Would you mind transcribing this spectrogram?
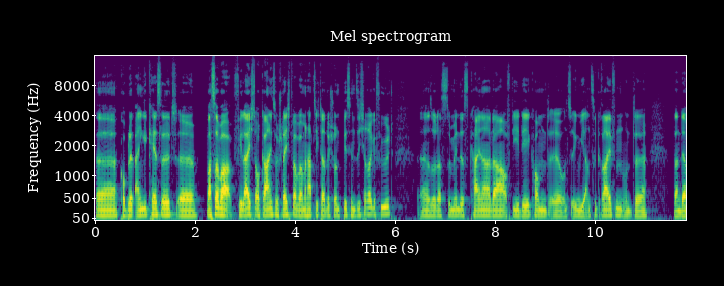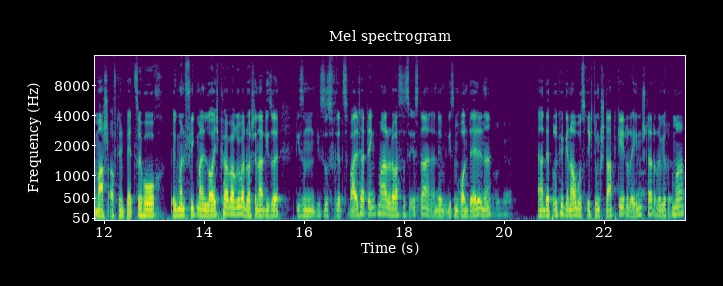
äh, komplett eingekesselt, äh, was aber vielleicht auch gar nicht so schlecht war, weil man hat sich dadurch schon ein bisschen sicherer gefühlt, äh, sodass zumindest keiner da auf die Idee kommt, äh, uns irgendwie anzugreifen und äh, dann der Marsch auf den Betze hoch. Irgendwann fliegt mal ein Leuchtkörper rüber. Du hast ja da diese, diesen, dieses Fritz-Walter-Denkmal oder was das ist da, an dem, in diesem Rondell, ne? Ja, an der Brücke, genau, wo es Richtung Stadt geht oder Innenstadt oder wie auch immer.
